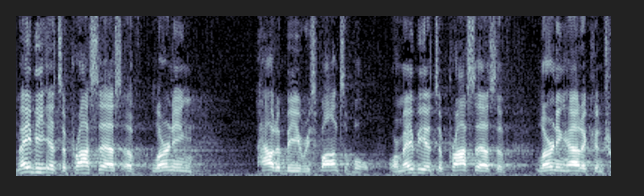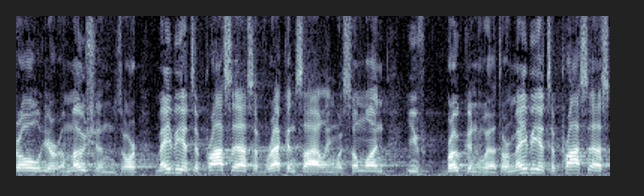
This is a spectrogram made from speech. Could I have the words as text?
maybe it's a process of learning how to be responsible, or maybe it's a process of learning how to control your emotions, or maybe it's a process of reconciling with someone you've broken with, or maybe it's a process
